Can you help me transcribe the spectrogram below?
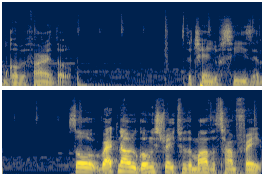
I'm gonna be fine though. The change of season. So right now we're going straight to the mother time frame.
